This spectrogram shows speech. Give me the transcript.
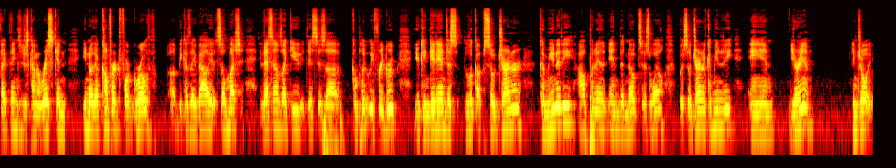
type things and just kind of risking, you know, their comfort for growth uh, because they value it so much. If that sounds like you, this is a completely free group. You can get in, just look up Sojourner community. I'll put it in the notes as well. But Sojourner community, and you're in. Enjoy.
